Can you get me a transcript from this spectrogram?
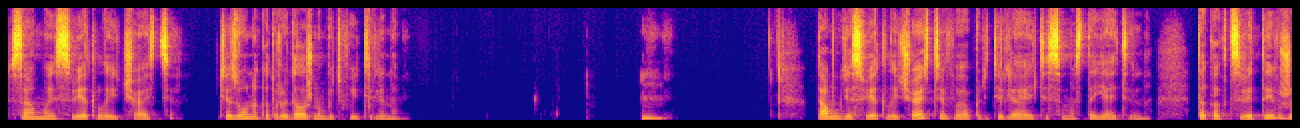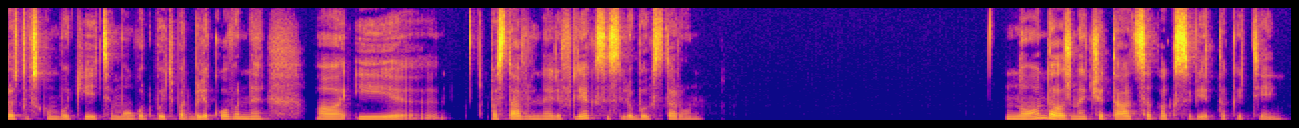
самые светлые части, те зоны, которые должны быть выделены. Там, где светлые части, вы определяете самостоятельно, так как цветы в жестовском букете могут быть подбликованы а, и поставлены рефлексы с любых сторон. Но должны читаться как свет, так и тень.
